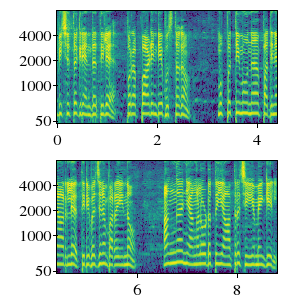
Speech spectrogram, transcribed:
വിശുദ്ധ ഗ്രന്ഥത്തിലെ പുറപ്പാടിന്റെ പുസ്തകം മുപ്പത്തിമൂന്ന് പതിനാറിൽ തിരുവചനം പറയുന്നു അങ്ങ് ഞങ്ങളോടൊത്ത് യാത്ര ചെയ്യുമെങ്കിൽ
